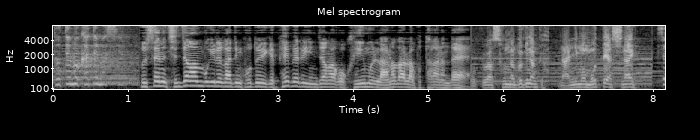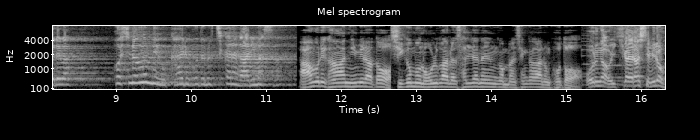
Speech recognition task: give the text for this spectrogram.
とても勝てません 불새는 진정한 무기를 가진 고도에게 패배를 인정하고 그 힘을 나눠달라 부탁하는데 僕はそんな武器なんか何にも持ってやしないそれは星の運命を変えるほどの力がありますわ 아무리 강한 힘이라도 지금은 올가를 살려내는 것만 생각하는 고도 オルガを生き返らしてみろ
